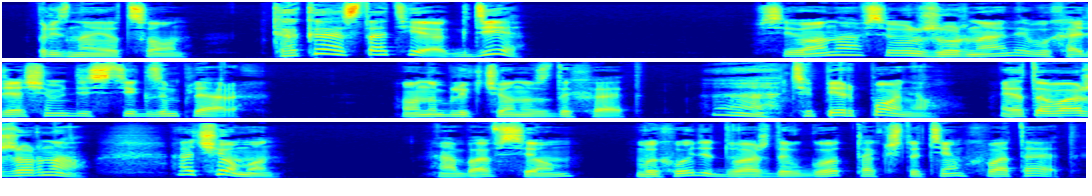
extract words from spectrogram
— признается он. «Какая статья? Где?» Всего-навсего в журнале, выходящем в десяти экземплярах. Он облегченно вздыхает. «А, теперь понял. Это ваш журнал. О чем он?» «Обо всем. Выходит дважды в год, так что тем хватает.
